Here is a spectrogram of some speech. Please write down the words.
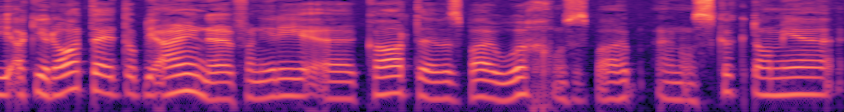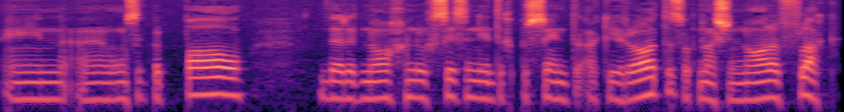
die akkuraatheid op die einde van hierdie uh, kaarte was baie hoog. Ons is baie en ons skik daarmee en uh, ons het bepaal dat dit nagenoeg 96% akkuraat is op nasionale vlak.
